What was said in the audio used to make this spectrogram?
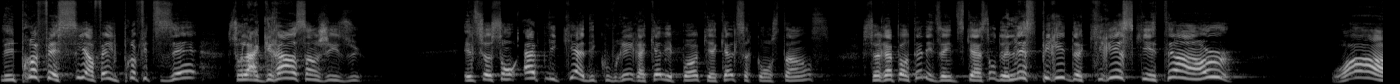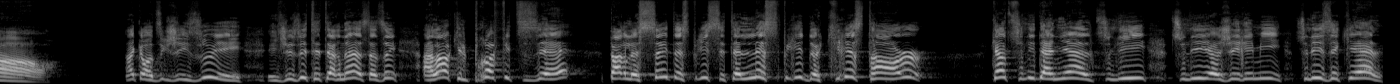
les prophéties, en fait, ils prophétisaient sur la grâce en Jésus. Ils se sont appliqués à découvrir à quelle époque et à quelles circonstances se rapportaient les indications de l'Esprit de Christ qui était en eux. Wow! Hein, quand on dit que Jésus est, Jésus est éternel, c'est-à-dire, alors qu'il prophétisait par le Saint-Esprit, c'était l'Esprit de Christ en eux. Quand tu lis Daniel, tu lis, tu lis euh, Jérémie, tu lis Ézéchiel,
